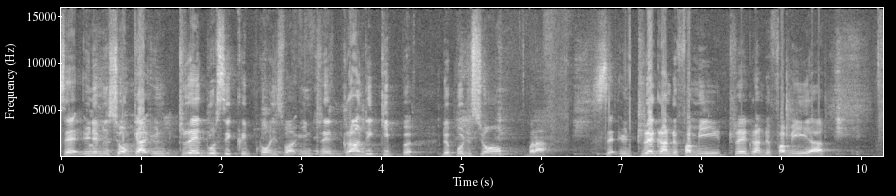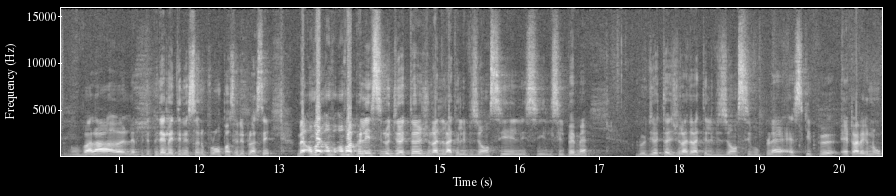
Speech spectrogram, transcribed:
C'est une émission qui a une très grosse équipe, comme on dit une très grande équipe de production. Voilà. C'est une très grande famille, très grande famille. Hein. Voilà, euh, peut-être les techniciens ne pourront pas se déplacer. Mais on va, on va appeler ici le directeur général de la télévision, s'il permet. Le directeur général de la télévision, s'il vous plaît, est-ce qu'il peut être avec nous?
